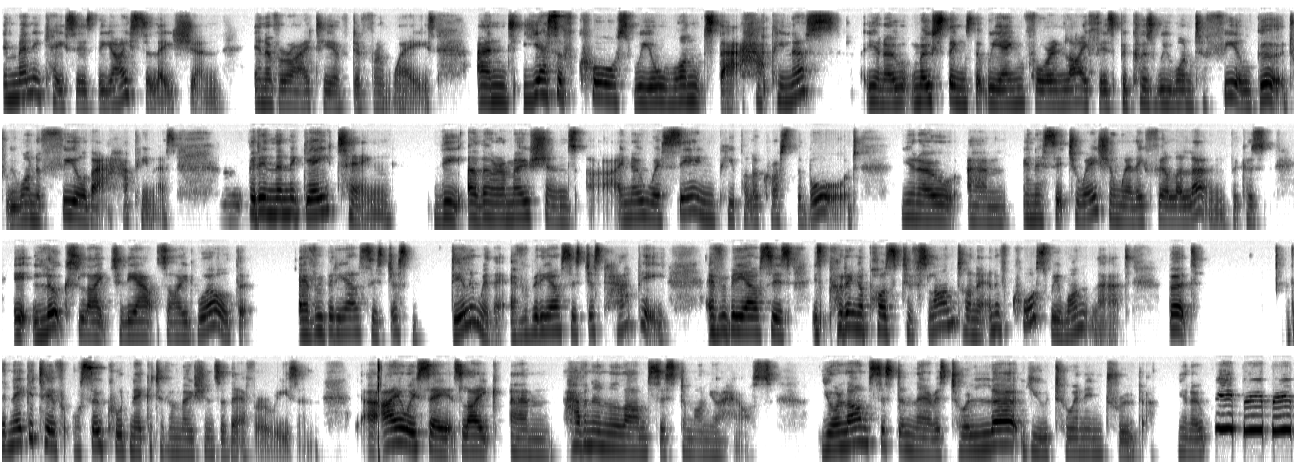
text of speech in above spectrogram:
in many cases, the isolation in a variety of different ways. And yes, of course, we all want that happiness. You know, most things that we aim for in life is because we want to feel good, we want to feel that happiness. But in the negating the other emotions, I know we're seeing people across the board you know, um, in a situation where they feel alone because it looks like to the outside world that everybody else is just dealing with it. Everybody else is just happy. Everybody else is is putting a positive slant on it. And of course we want that. But the negative or so-called negative emotions are there for a reason. I always say it's like um, having an alarm system on your house. Your alarm system there is to alert you to an intruder you know, beep, beep, beep.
